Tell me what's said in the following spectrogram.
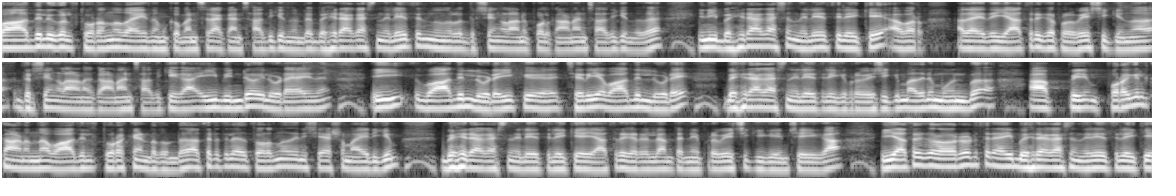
വാതിലുകൾ തുറന്നതായി നമുക്ക് മനസ്സിലാക്കാൻ സാധിക്കുന്നുണ്ട്. ബഹിരാകാശ നിലയത്തിൽ നിന്നുള്ള ദൃശ്യങ്ങളാണ് ഇപ്പോൾ കാണാൻ സാധിക്കുന്നത്. ഇനി ബഹിരാകാശ നിലയത്തിലേക്ക് അവർ അതായത് യാത്രികർ പ്രവേശിക്കുന്ന ദൃശ്യങ്ങളാണ് കാണാൻ സാധിക്കുക. ഈ വിൻഡോയിലൂടെ അതായത് ഈ വാതിലിലൂടെ ഈ ചെറിയ വാതിലിലൂടെ ബഹിരാകാശ നിലയത്തിലേക്ക് പ്രവേശിക്കും. അതിന് മുൻപ് ആ പുറകിൽ കാണുന്ന വാതിൽ തുറക്കേണ്ടതുണ്ട്. അത്തരത്തിൽ അത് തുറന്നതിന് ശേഷമായിരിക്കും ബഹിരാകാശ നിലയത്തിലേക്ക് യാത്രികരെല്ലാം തന്നെ പ്രവേശിക്കുകയും ചെയ്യുക. ഈ യാത്രികർ ഓരോരുത്തരായി ബഹിരാകാശ നിലയത്തിലേക്ക്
